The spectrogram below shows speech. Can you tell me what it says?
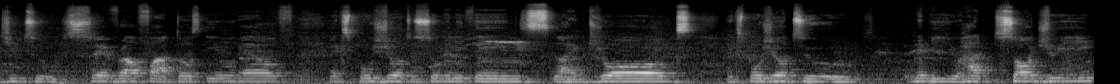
due to several factors, ill health, exposure to so many things like drugs, exposure to maybe you had surgery,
